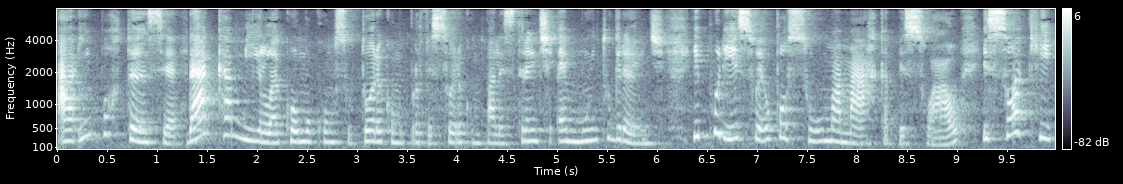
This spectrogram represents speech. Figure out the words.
a importância da Camila como consultora, como professora, como palestrante é muito grande. E por isso eu possuo uma marca pessoal e só aqui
